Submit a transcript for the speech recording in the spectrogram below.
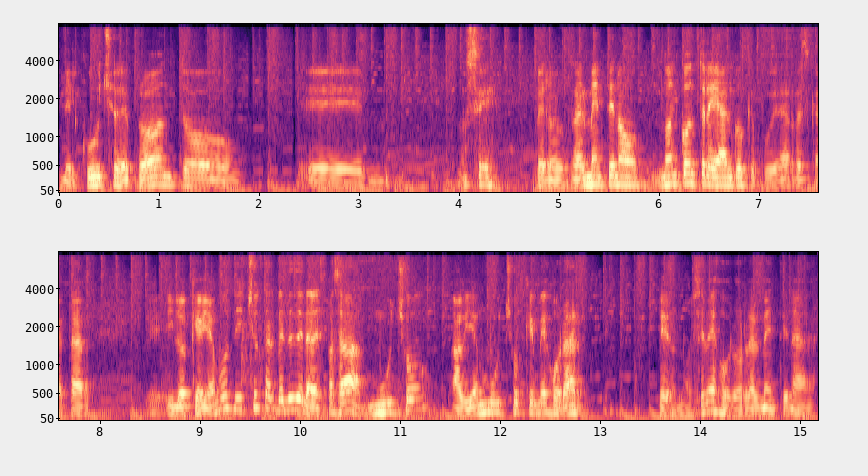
del Cucho de pronto, eh, no sé, pero realmente no, no encontré algo que pudiera rescatar. Eh, y lo que habíamos dicho tal vez desde la vez pasada, mucho, había mucho que mejorar, pero no se mejoró realmente nada.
